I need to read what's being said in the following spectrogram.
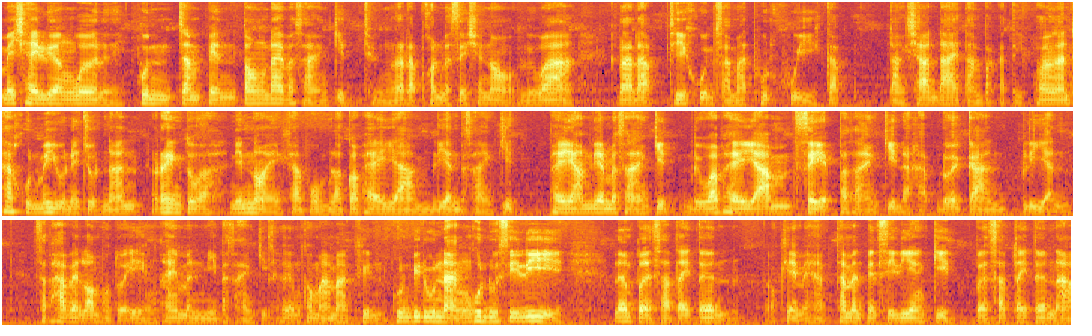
ไม่ใช่เรื่องเวอร์เลย คุณจำเป็นต้องได้ภาษาอังกฤษถึงระดับ conversational หรือว่าระดับที่คุณสามารถพูดคุยกับต่างชาติได้ตามปกติ เพราะงั้นถ้าคุณไม่อยู่ในจุดนั้น เร่งตัวนิดหน่อยครับผมแล้วก็พยายามเรียนภาษาอังกฤษ พยายามเรียนภาษาอังกฤษ หรือว่าพยายามเสพภาษาอังกฤษนะครับโดยการเปลี่ยนสภาพแวดล้อมของตัวเอง ให้มันมีภาษาอังกฤษเพิ่มเข้ามามากขึ้น คุณไปดูหนังคุณดูซีรีส์ เริ่มเปิดซับไตเติลโอเคไหมครับ ถ้ามันเป็นซีรีส์อังกฤษเปิดซับไตเติลเอา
